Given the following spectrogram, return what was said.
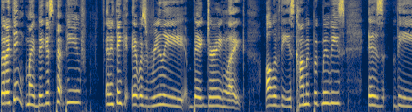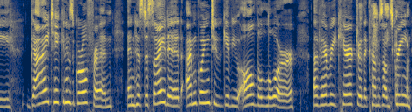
But I think my biggest pet peeve, and I think it was really big during like all of these comic book movies, is the guy taking his girlfriend and has decided I'm going to give you all the lore of every character that comes on screen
